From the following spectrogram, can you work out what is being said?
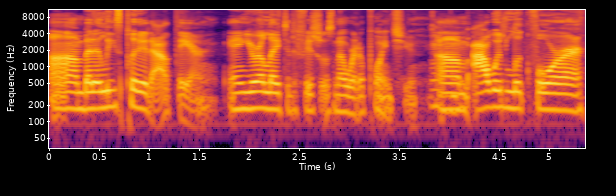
Um, but at least put it out there and your elected officials know where to point you. Mm-hmm. um, i would look for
